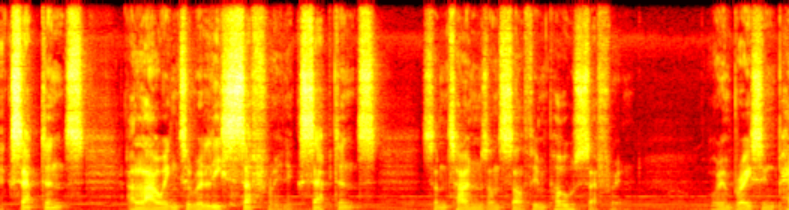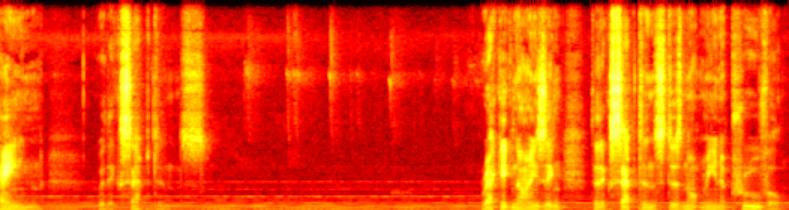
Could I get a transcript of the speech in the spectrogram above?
Acceptance allowing to release suffering, acceptance sometimes on self imposed suffering, or embracing pain with acceptance. Recognizing that acceptance does not mean approval.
